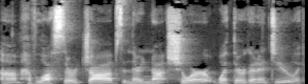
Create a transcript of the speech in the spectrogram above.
um, have lost their jobs and they're not sure what they're going to do. Like,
